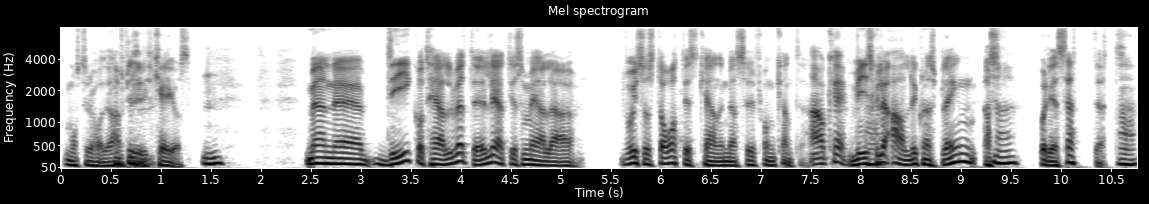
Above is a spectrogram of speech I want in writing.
måste du ha det, annars blir det kaos. Mm. Men eh, det gick åt helvete. Det lät ju som jävla... Det var ju så statiskt Candlemass, så det funkar inte. Ah, Okej. Vi skulle aldrig kunna spela in alltså, på det sättet. Ja.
